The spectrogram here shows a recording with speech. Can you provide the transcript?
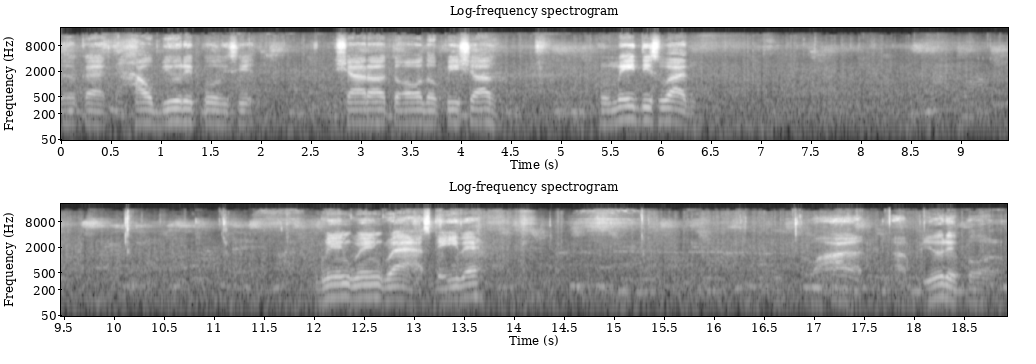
look at how beautiful is it. Shout out to all the official who made this one green green grass baby. Wow uh, beautiful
